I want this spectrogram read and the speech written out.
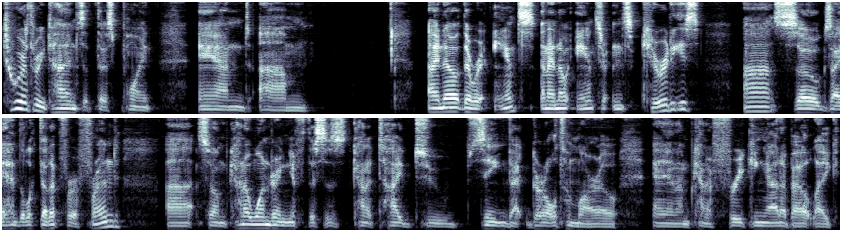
two or three times at this point, and um, I know there were ants, and I know ants are insecurities. Uh, so because I had to look that up for a friend. Uh, so I'm kind of wondering if this is kind of tied to seeing that girl tomorrow, and I'm kind of freaking out about like,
